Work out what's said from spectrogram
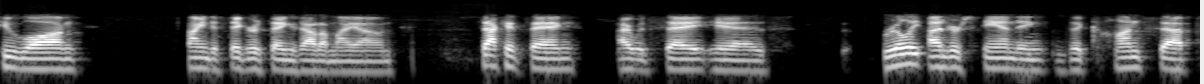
too long trying to figure things out on my own. Second thing I would say is really understanding the concept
